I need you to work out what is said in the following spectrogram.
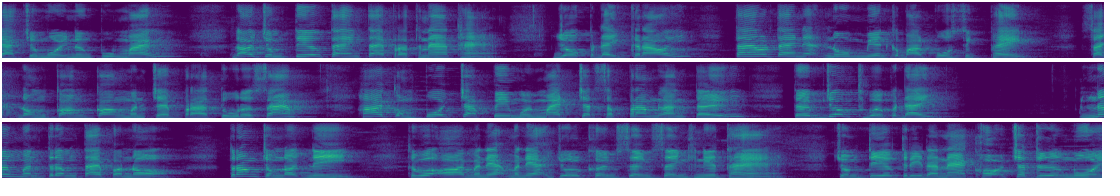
លះជាមួយនឹងពូម៉ៅដោយជំទាវតែងតែប្រាថ្នាថា យកប្តីក្រោយតែលតែអ្នកនោះមានក្បាលពោះស៊ីកផេកសាច់ដុំកង់កង់មិនចេះប្រើទូរស័ព្ទហើយកម្ពស់ចាប់ពី1.75ម៉ែត្រឡើងទៅទើបយកធ្វើប្តីនិងមិនត្រឹមតែប៉ុណ្ណោះត្រង់ចំណុចនេះធ្វើឲ្យម្នាក់ម្នាក់យល់ឃើញផ្សេងផ្សេងគ្នាថាជំទាវត្រីដាណាខកចិត្តរឿងមួយ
